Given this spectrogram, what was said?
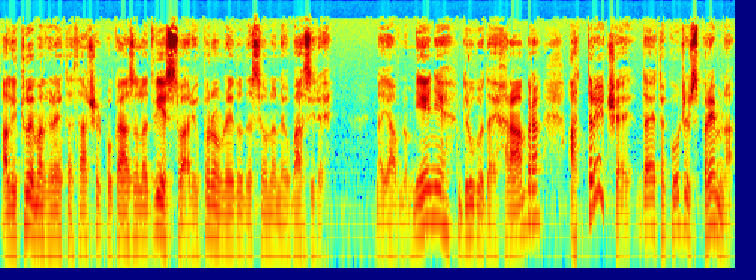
ali tu je Margareta Thatcher pokazala dvije stvari. U prvom redu da se ona ne obazire na javno mnjenje, drugo da je hrabra, a treće da je također spremna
